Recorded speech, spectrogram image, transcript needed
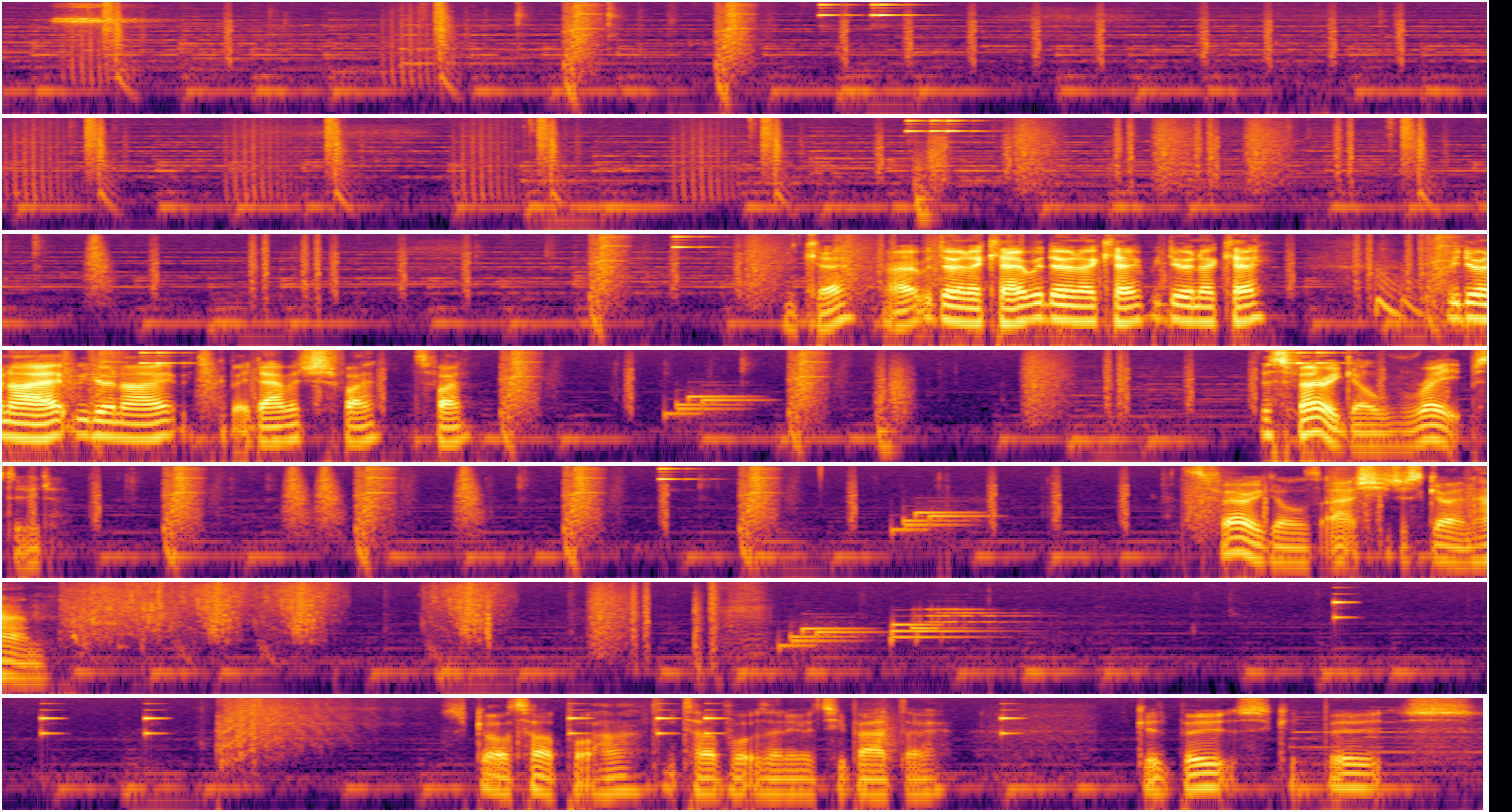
Alright, we're doing okay. We're doing okay. We're doing okay. We're doing alright. We're doing alright. We took a bit of damage. It's fine. It's fine. This fairy girl rapes, dude. This fairy girl's actually just going ham. Got a teleport, huh? Didn't teleport was anyway too bad though. Good boots, good boots.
